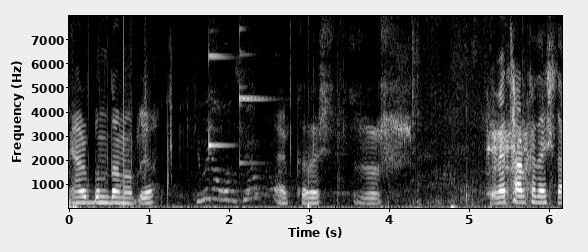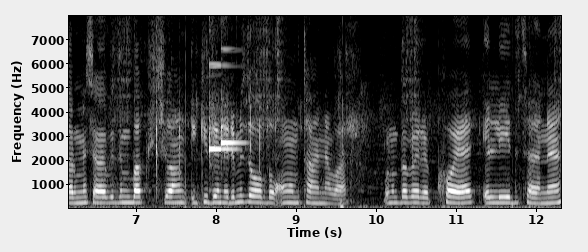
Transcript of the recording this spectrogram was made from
yani bundan oluyor. Arkadaşlar. Evet arkadaşlar mesela bizim bak şu an iki demirimiz oldu 10 tane var. Bunu da böyle koyak 57 tane.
